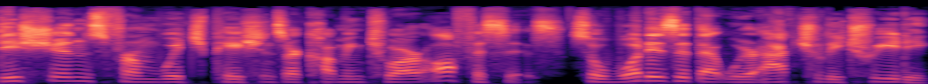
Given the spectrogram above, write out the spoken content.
conditions from which patients are coming to our offices. So what is it that we're actually treating?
